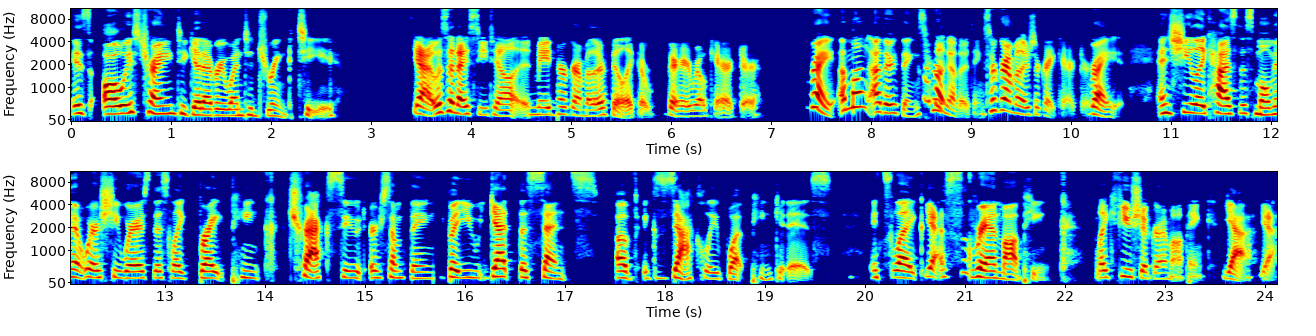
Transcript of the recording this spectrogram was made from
is always trying to get everyone to drink tea. Yeah, it was a nice detail. It made her grandmother feel like a very real character. Right, among other things. Among other things. Her grandmother's a great character. Right. And she like has this moment where she wears this like bright pink tracksuit or something, but you get the sense of exactly what pink it is. It's like Yes. grandma pink. Like fuchsia grandma pink. Yeah. Yeah.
